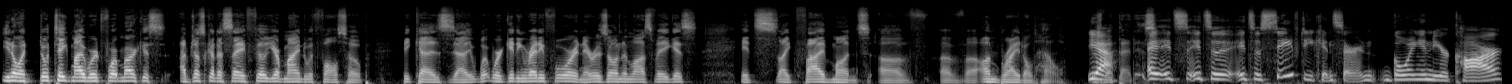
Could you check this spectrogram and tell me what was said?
You know what? Don't take my word for it, Marcus. I'm just going to say fill your mind with false hope because uh, what we're getting ready for in Arizona and Las Vegas, it's like five months of, of uh, unbridled hell. yeah, that is. it's it's a it's a safety concern going into your car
